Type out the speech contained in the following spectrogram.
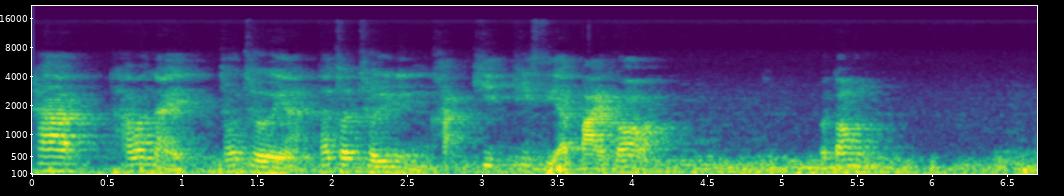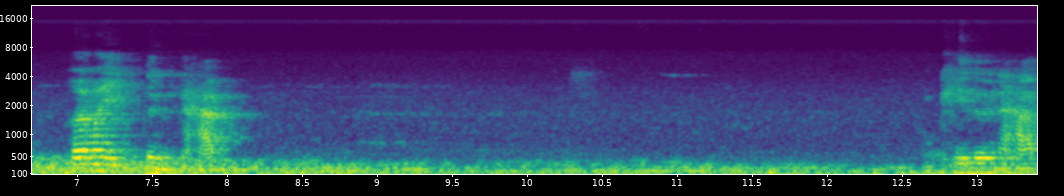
ถ้าถ้าวันไหนชดเชยอะ ถ้าชดเชยหนึ่งครั้งคลิปที่เสียไปก็ ก็ต้องเพิ่มให้อีกหนึ่งนะครับ โอเคเลยนะครับ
